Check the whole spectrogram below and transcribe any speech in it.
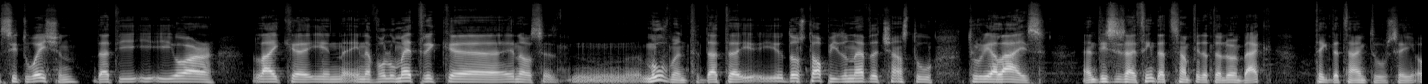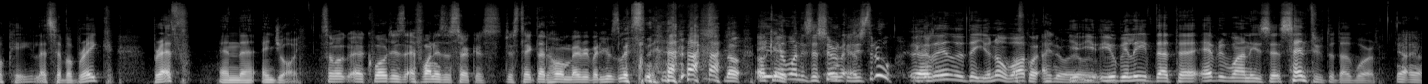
situation that you are like uh, in in a volumetric uh, you know mm, movement that uh, you don't stop you don't have the chance to to realize and this is i think that's something that i learned back take the time to say okay let's have a break breath and uh, enjoy. So a, a, quote is F1 is a circus. Just take that home, everybody who's listening. no, okay. F1 is a circus. It's true. Because uh, at the end of the day, you know what? Course, I know. You, you, you believe that uh, everyone is uh, centric to that world. Yeah, yeah.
